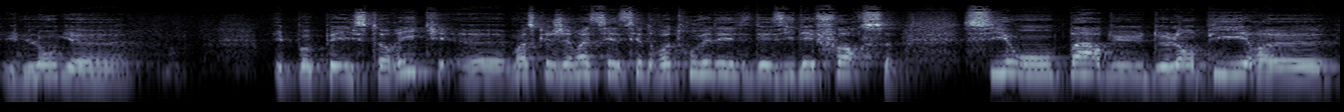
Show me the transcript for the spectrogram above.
une longue euh, épopée historique. Euh, moi, ce que j'aimerais, c'est de retrouver des, des, idées forces. Si on part du, de l'empire euh,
